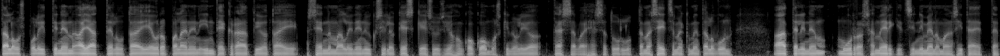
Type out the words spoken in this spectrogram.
talouspoliittinen ajattelu tai eurooppalainen integraatio tai sen mallinen yksilökeskeisyys, johon kokoomuskin oli jo tässä vaiheessa tullut. Tämä 70-luvun aattelinen murroshan merkitsi nimenomaan sitä, että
